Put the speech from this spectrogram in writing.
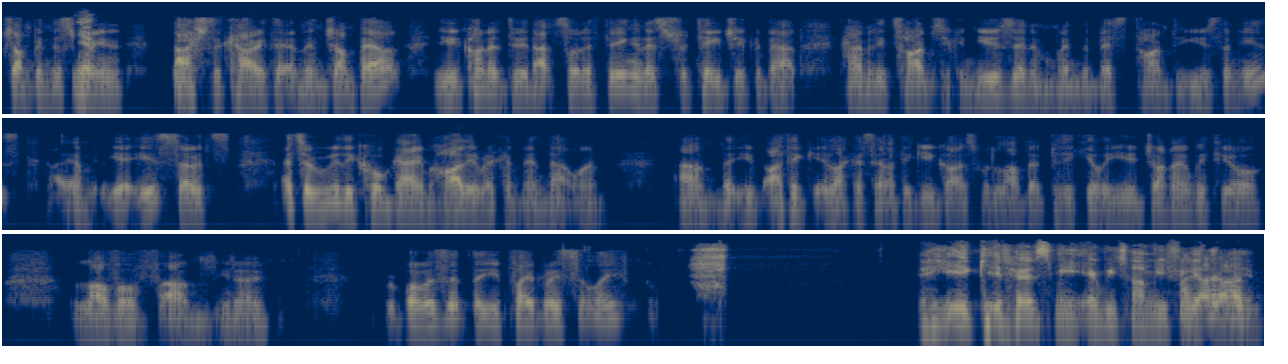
jump in the Yep. screen dash the character and then jump out you kind of do that sort of thing and it's strategic about how many times you can use it and when the best time to use them is um, yeah, is so it's it's a really cool game highly recommend that one um, that you, I think, like I said, I think you guys would love it, particularly you, Jono, with your love of, um, you know, what was it that you played recently? It, it hurts me every time you forget I- the I- name.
